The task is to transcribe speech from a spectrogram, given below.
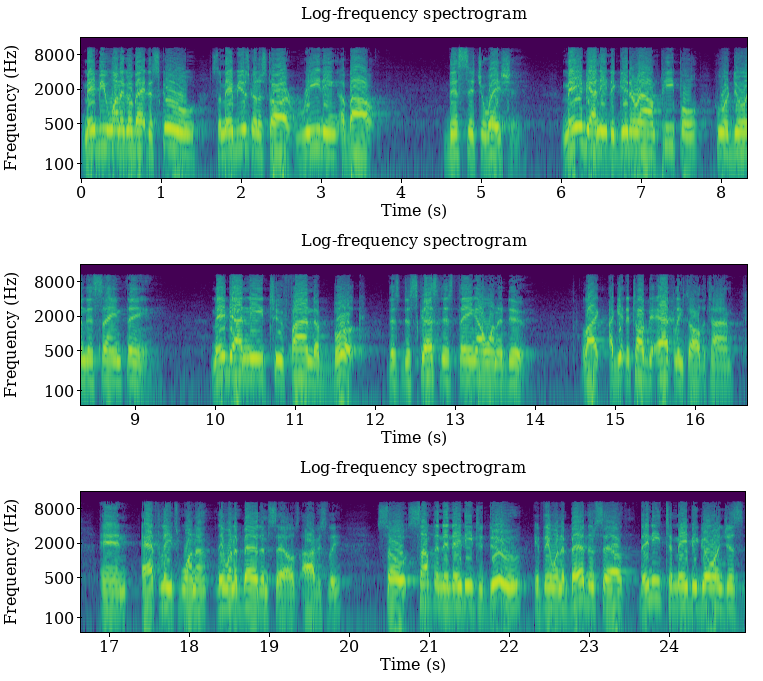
Maybe you want to go back to school, so maybe you're just going to start reading about this situation. Maybe I need to get around people who are doing the same thing. Maybe I need to find a book that's discussing this thing I want to do. Like I get to talk to athletes all the time, and athletes want to they want to better themselves, obviously. So something that they need to do if they want to better themselves, they need to maybe go and just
